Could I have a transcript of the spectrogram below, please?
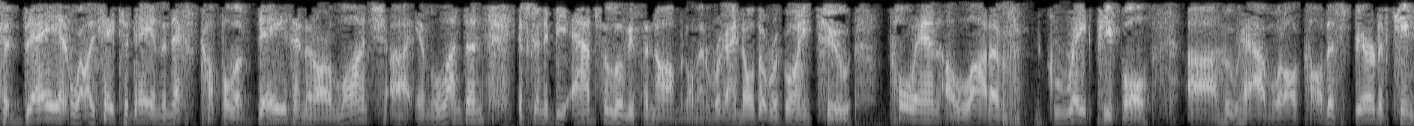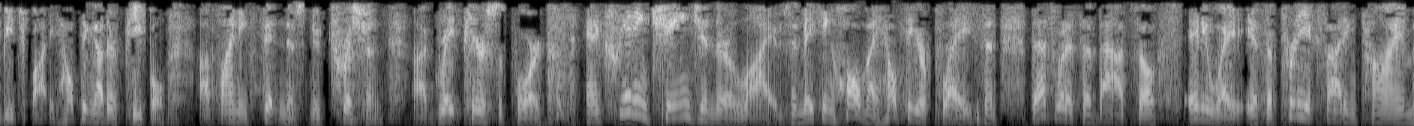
today. Well, I say today, in the next couple of days, and at our launch uh, in London, it's going to be absolutely phenomenal. And I know that we're going to pull in a lot of great people uh, who have what I'll call the spirit of Team Beachbody, helping other people, uh, finding fitness, nutrition, uh, great peer support, and creating change in their lives and making home a healthier place. And that's what it's about. So anyway, it's a pretty exciting time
